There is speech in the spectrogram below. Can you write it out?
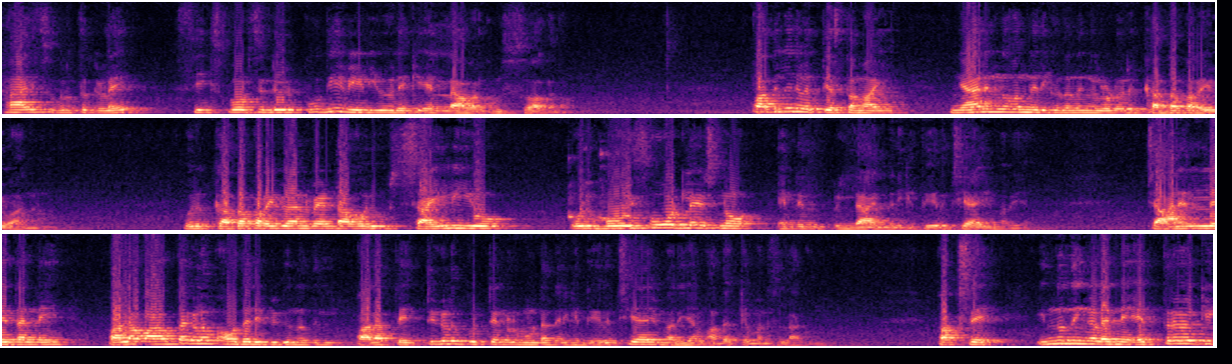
ഹായ് സുഹൃത്തുക്കളെ സിക്സ് സ്പോർട്സിന്റെ ഒരു പുതിയ വീഡിയോയിലേക്ക് എല്ലാവർക്കും സ്വാഗതം. പതിവിന് വ്യത്യസ്തമായി ഞാൻ ഇന്ന് വന്നിരിക്കുന്നത് നിങ്ങളോട് ഒരു കഥ പറയുവാനാണ്. ഒരു കഥ പറയുവാൻ വേണ്ട ഒരു ശൈലിയോ ഒരു വോയിസ് മോഡുലേഷനോ എന്നിൽ ഇല്ല എന്ന് എനിക്ക് തീർച്ചയായും അറിയാം. ചാനലിലെ തന്നെ പല വാർത്തകളും അവതരിപ്പിക്കുന്നതിൽ പല തെറ്റുകളും കുറ്റങ്ങളും ഉണ്ടെന്ന് എനിക്ക് തീർച്ചയായും അറിയാം അതൊക്കെ മനസ്സിലാക്കുന്നു. പക്ഷേ ഇന്ന് നിങ്ങൾ എന്നെ എത്രയൊക്കെ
